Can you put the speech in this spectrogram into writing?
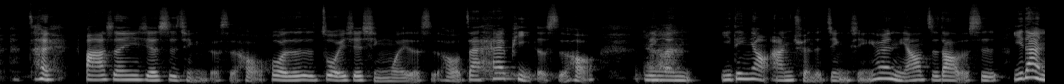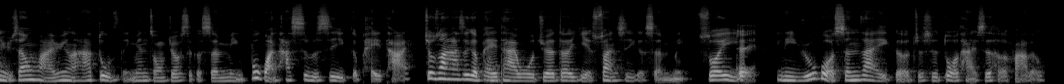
在发生一些事情的时候，或者是做一些行为的时候，在 happy 的时候，你们。一定要安全的进行，因为你要知道的是，一旦女生怀孕了，她肚子里面终究是个生命，不管她是不是一个胚胎，就算她是个胚胎，我觉得也算是一个生命。所以，你如果生在一个就是堕胎是合法的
